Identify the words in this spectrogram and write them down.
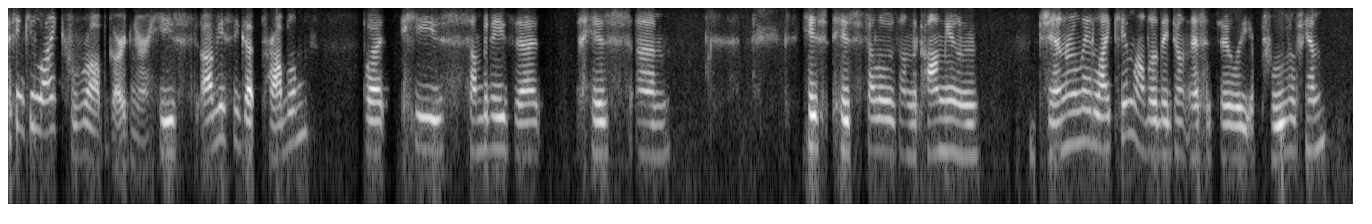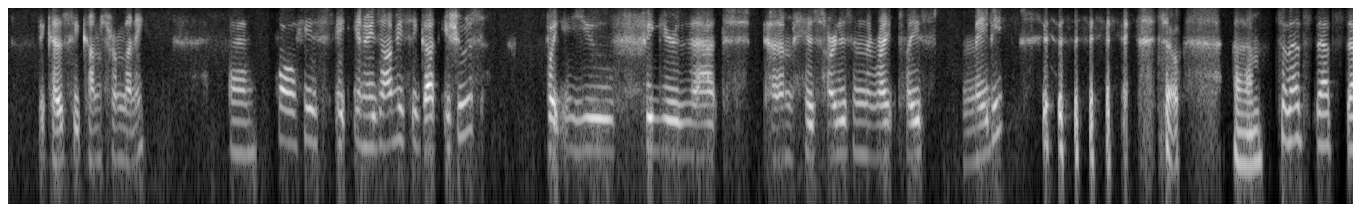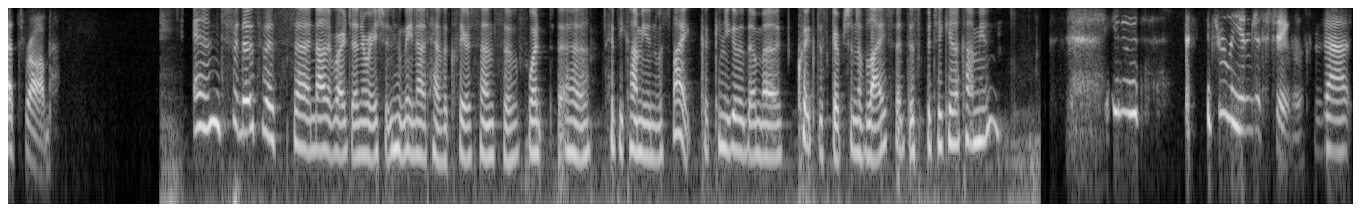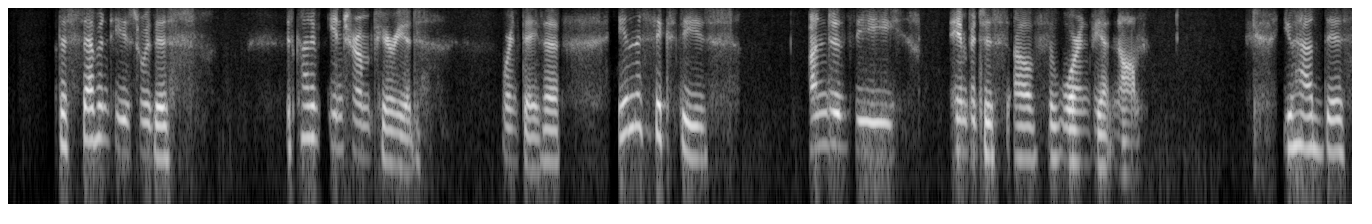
I think you like Rob Gardner. He's obviously got problems, but he's somebody that his um, his his fellows on the commune generally like him, although they don't necessarily approve of him because he comes from money. Um, so he's you know he's obviously got issues, but you figure that um, his heart is in the right place, maybe. so, um, so that's that's that's Rob. And for those of us uh, not of our generation who may not have a clear sense of what uh, hippie commune was like, can you give them a quick description of life at this particular commune? It's really interesting that the '70s were this this kind of interim period, weren't they? The in the '60s, under the impetus of the war in Vietnam, you had this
